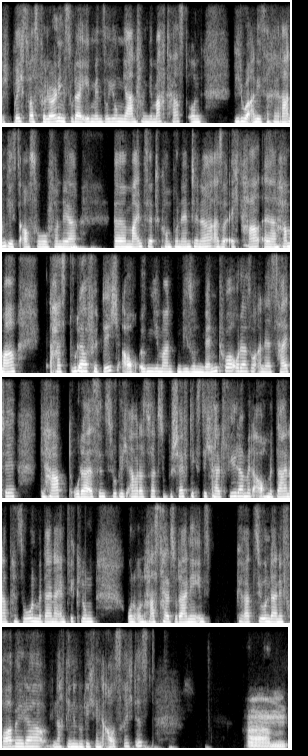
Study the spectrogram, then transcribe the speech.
sprichst, was für Learnings du da eben in so jungen Jahren schon gemacht hast und wie du an die Sache rangehst, auch so von der äh, Mindset-Komponente, ne? also echt ha äh, Hammer. Hast du da für dich auch irgendjemanden wie so einen Mentor oder so an der Seite gehabt? Oder sind es wirklich einmal, dass du sagst, du beschäftigst dich halt viel damit, auch mit deiner Person, mit deiner Entwicklung und, und hast halt so deine Inspiration, deine Vorbilder, nach denen du dich dann ausrichtest? Ähm,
